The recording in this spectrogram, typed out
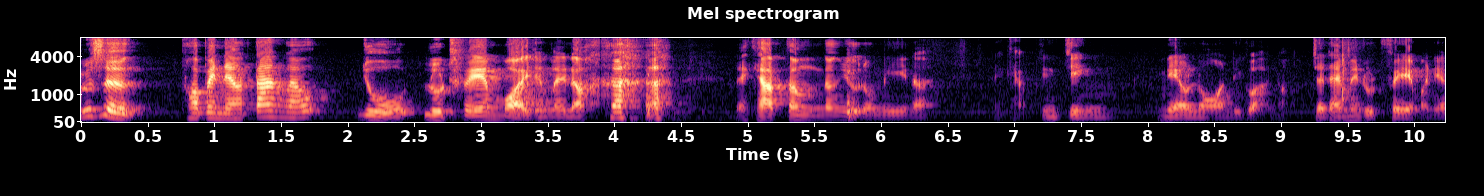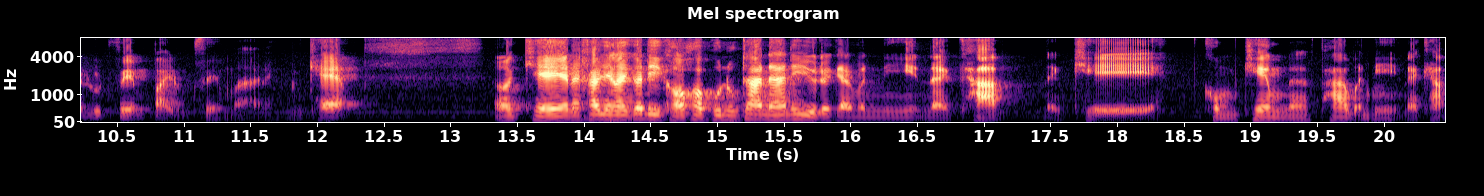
รู้สึกพอเป็นแนวตั้งแล้วอยู่หลุดเฟรมบ่อยจังเลยเนาะนะครับต้องต้องอยู่ตรงนี้เนาะนะครับจริง ๆ แนวนอนดีกว่าเนาะจะได้ไม่หลุดเฟรม อันนี้หลุดเฟรมไปหลุดเฟรมมาเนี่ยมันแคบโอเคนะครับ อย่างไรก็ดีขอขอบคุณทุกท่านนะที่อยู่ด้วยกันวันนี้นะครับโอเคคมเข้มนะภาพวันนี้นะครับ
